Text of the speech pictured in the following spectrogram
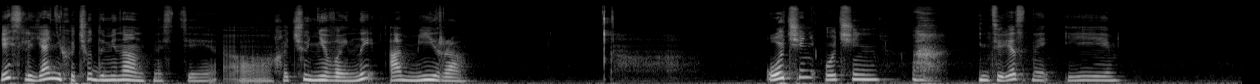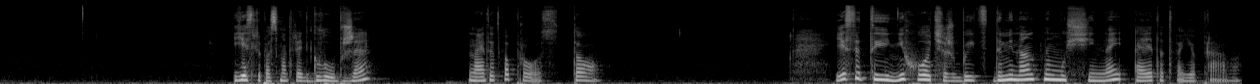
Если я не хочу доминантности, а, хочу не войны, а мира. Очень-очень интересный и если посмотреть глубже на этот вопрос, то если ты не хочешь быть доминантным мужчиной, а это твое право,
